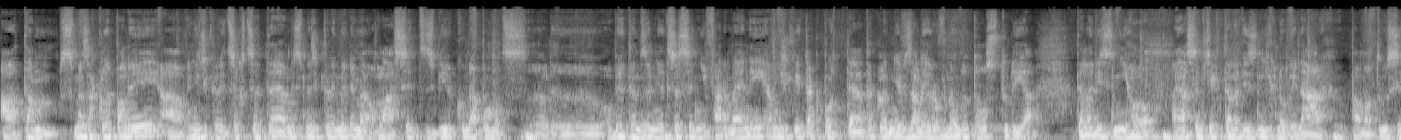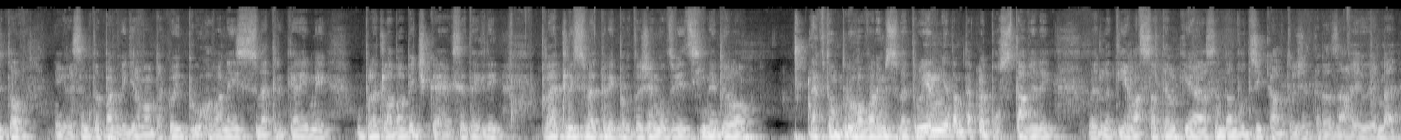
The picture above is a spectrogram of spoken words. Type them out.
a tam jsme zaklepali a oni říkali, co chcete? A my jsme říkali, my jdeme ohlásit sbírku na pomoc eh, obětem zemětřesení v Arménii a oni říkali, tak pojďte. A takhle mě vzali rovnou do toho studia televizního. A já jsem v těch televizních novinách, pamatuju si to, někde jsem to pak viděl, mám takový průhovaný svetr, který mi upletla babička, jak se tehdy pletly svetry, protože moc věcí nebylo. Tak v tom pruhovaném svetru, jen mě tam takhle postavili vedle té hlasatelky a já jsem tam odříkal to, že teda zahajujeme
